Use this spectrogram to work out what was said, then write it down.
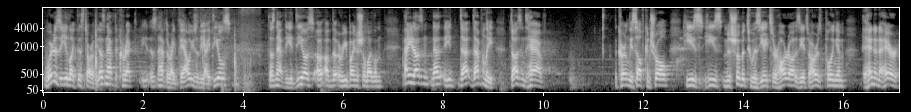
Where does a yid like this start off? He doesn't have the correct, he doesn't have the right values or the ideals, doesn't have the ideas of, of the Rebbeinu Shalom, and he doesn't, he de- definitely doesn't have the currently self-control. He's he's mishubah to his yetzer hara. His yetzer hara is pulling him a hen and a hair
